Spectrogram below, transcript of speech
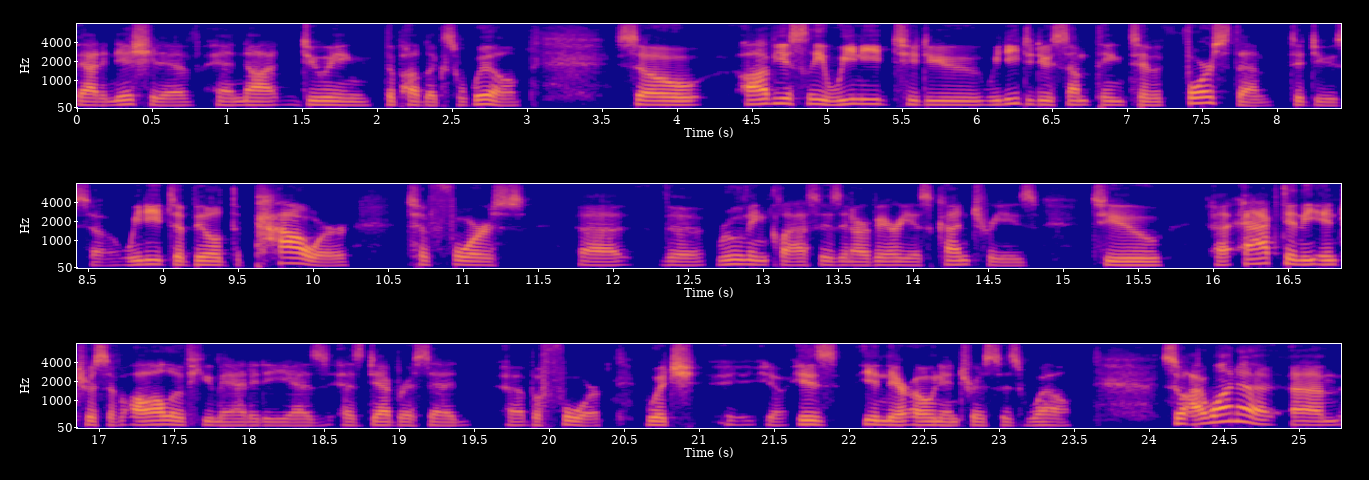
that initiative and not doing the public's will. So, obviously we need to do we need to do something to force them to do so we need to build the power to force uh, the ruling classes in our various countries to uh, act in the interests of all of humanity as as deborah said uh, before which you know is in their own interests as well so i want to um,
